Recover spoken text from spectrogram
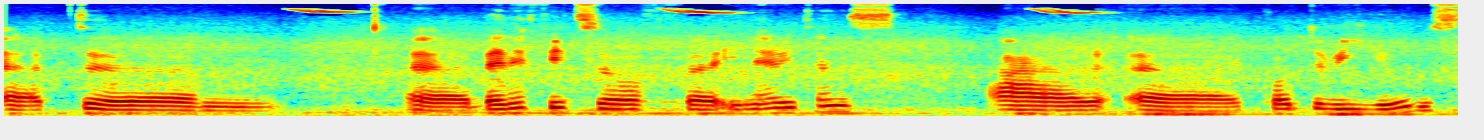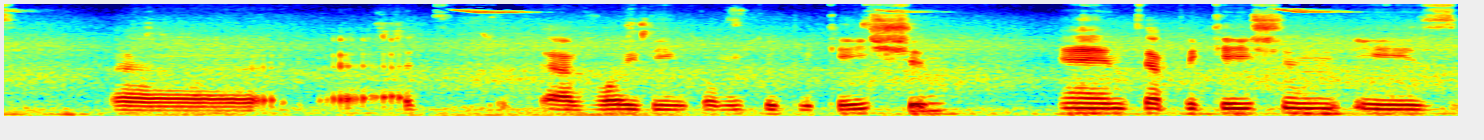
Uh, the um, uh, benefits of uh, inheritance are code reuse, avoiding duplication, and the application is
